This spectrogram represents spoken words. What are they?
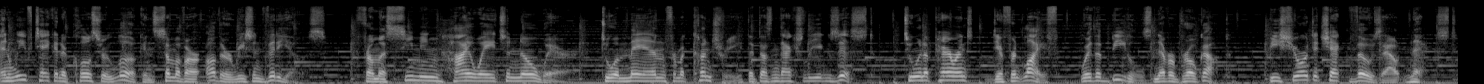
and we've taken a closer look in some of our other recent videos. From a seeming highway to nowhere, to a man from a country that doesn't actually exist, to an apparent different life where the Beatles never broke up. Be sure to check those out next.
